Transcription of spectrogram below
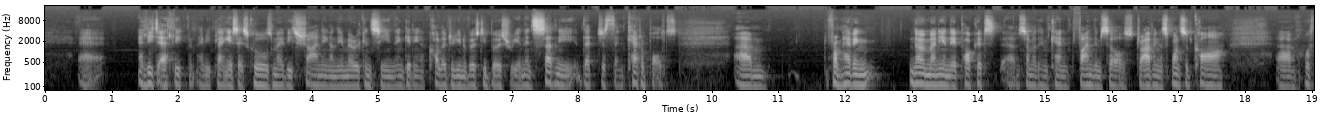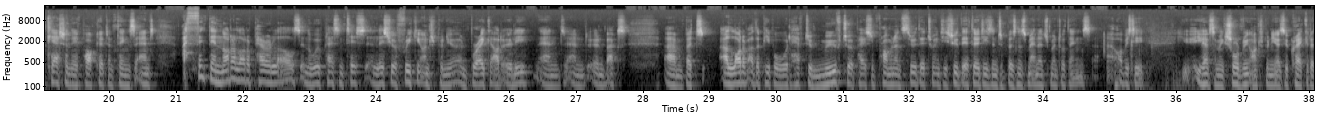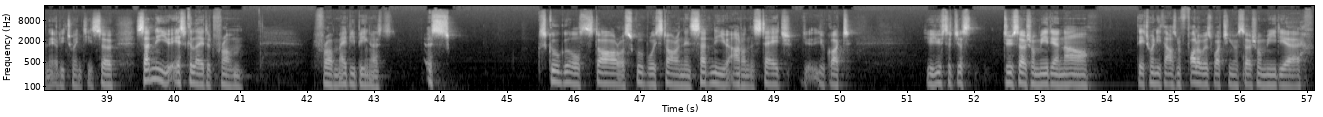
uh, elite athlete, but maybe playing SA schools, maybe shining on the American scene, then getting a college or university bursary, and then suddenly that just then catapults um, from having no money in their pockets. Uh, some of them can find themselves driving a sponsored car um, with cash in their pocket and things. And I think there are not a lot of parallels in the workplace and test unless you're a freaky entrepreneur and break out early and, and earn bucks. Um, but a lot of other people would have to move to a place of prominence through their 20s, through their 30s into business management or things. Uh, obviously, you, you have some extraordinary entrepreneurs who crack it in the early 20s. So suddenly you escalated from from maybe being a, a schoolgirl star or schoolboy star, and then suddenly you're out on the stage. You, you've got you used to just do social media now there are 20,000 followers watching your social media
